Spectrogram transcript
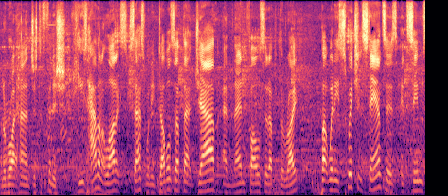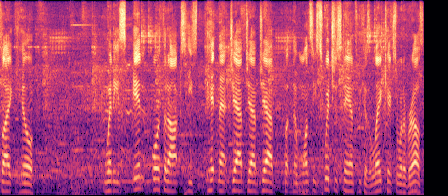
and a right hand just to finish. He's having a lot of success when he doubles up that jab and then follows it up with the right. But when he's switching stances, it seems like he'll, when he's in orthodox, he's hitting that jab, jab, jab. But then once he switches stance because of leg kicks or whatever else,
